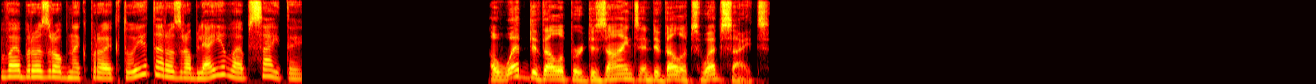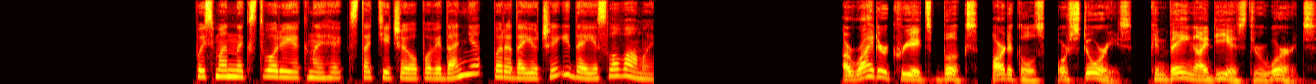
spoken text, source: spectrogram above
Веб-розробник проектує та розробляє веб-сайти. A web developer designs and develops websites. Письменник створює книги, статті чи оповідання, передаючи ідеї словами. A writer creates books, articles, or stories, conveying ideas through words.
